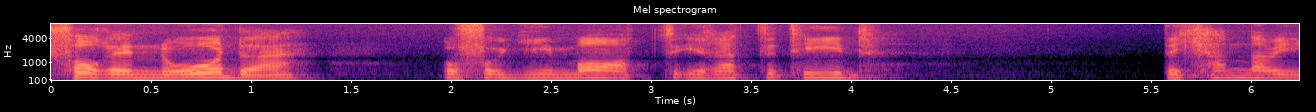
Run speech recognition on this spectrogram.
For en nåde å få gi mat i rette tid. Det kjenner vi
